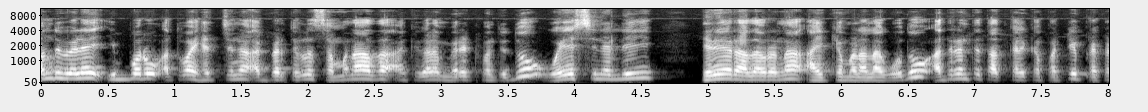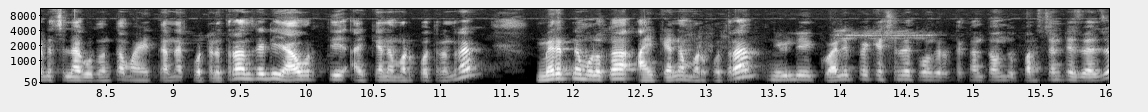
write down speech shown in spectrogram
ಒಂದು ವೇಳೆ ಇಬ್ಬರು ಅಥವಾ ಹೆಚ್ಚಿನ ಅಭ್ಯರ್ಥಿಗಳು ಸಮನಾದ ಅಂಕಗಳ ಮೆರಿಟ್ ಹೊಂದಿದ್ದು, ವಯಸ್ಸಿನಲ್ಲಿ ಹಿರಿಯರಾದವರನ್ನ ಆಯ್ಕೆ ಮಾಡಲಾಗುವುದು. ಅದರಂತೆ ತಾತ್ಕಾಲಿಕ ಪಟ್ಟಿ ಪ್ರಕಟಿಸಲಾಗುವುದು ಅಂತ ಮಾಹಿತಿಯನ್ನ ಕೊಟ್ಟಿರ್ತಾರೆ. ಅಂದ್ರೆ ಇಲ್ಲಿ ಯಾವ ರೀತಿ ಆಯ್ಕೆಯನ್ನ ಮಾಡ್ಕೋತಾರೆ ಅಂದ್ರೆ ಮೆರಿಟ್ನ ಮೂಲಕ ಆಯ್ಕೆಯನ್ನ ಮಾಡ್ಕೋತಾರ. ನೀವು ಇಲ್ಲಿ ಕ್ವಾಲಿಫಿಕೇಶನ್ ತಗೊಂಡಿರ್ತಕ್ಕಂಥ ಒಂದು ಪರ್ಸೆಂಟೇಜ್ ವೈಸ್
